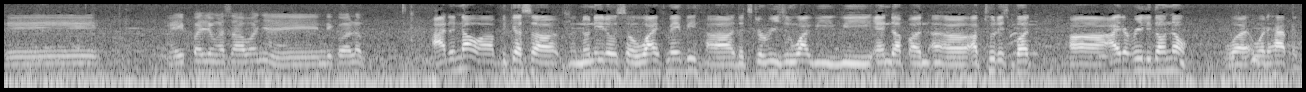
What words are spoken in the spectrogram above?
Eh, may ipal yung asawa niya. Eh, hindi ko alam. I don't know uh, because uh, Nonito's a wife maybe. Uh, that's the reason why we, we end up on, uh, up to this. But uh, I don't- really don't know what what happened.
